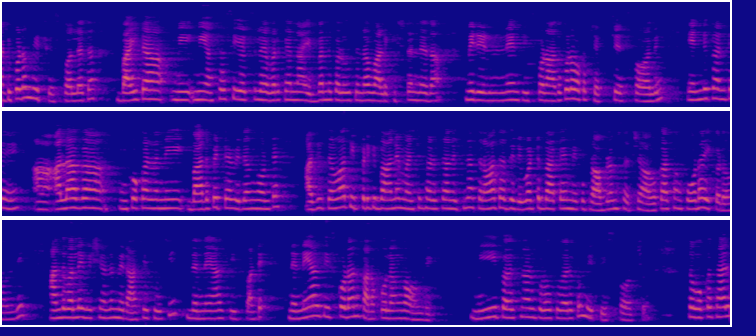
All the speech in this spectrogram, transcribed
అది కూడా మీరు చూసుకోవాలి. లేదా బయట మీ మీ అసోసియేట్స్లో ఎవరికైనా ఇబ్బంది కలుగుతుందా వాళ్ళకి ఇష్టం లేదా మీరు నిర్ణయం తీసుకోవడం అది కూడా ఒక చెక్ చేసుకోవాలి. ఎందుకంటే అలాగా ఇంకొకళ్ళని బాధ పెట్టే విధంగా ఉంటే అది తర్వాత ఇప్పటికి బాగానే మంచి ఫలితాలు ఇచ్చిన తర్వాత అది రివర్ట్ బ్యాక్ అయ్యి మీకు ప్రాబ్లమ్స్ వచ్చే అవకాశం కూడా ఇక్కడ ఉంది. అందువల్ల ఈ విషయంలో మీరు ఆచితూచి నిర్ణయాలు తీసుకో అంటే నిర్ణయాలు తీసుకోవడానికి అనుకూలంగా ఉంది మీ పర్సనల్ గ్రోత్ వరకు మీరు తీసుకోవచ్చు. సో ఒకసారి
